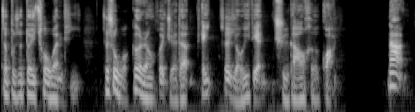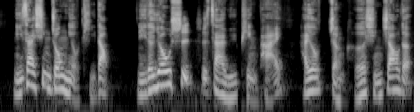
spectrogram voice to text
这不是对错问题。就是我个人会觉得，哎，这有一点曲高和寡。那你在信中你有提到，你的优势是在于品牌还有整合行销的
